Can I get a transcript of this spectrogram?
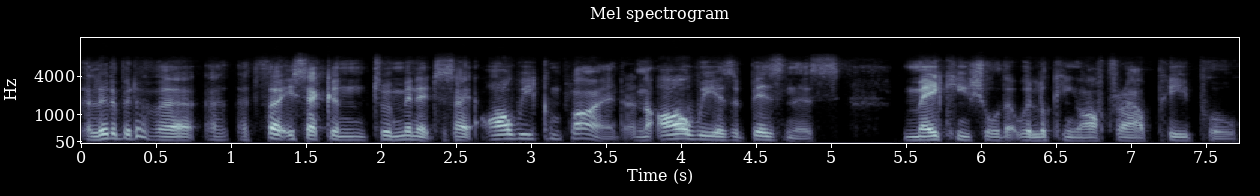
a little bit of a, a 30 second to a minute to say are we compliant and are we as a business making sure that we're looking after our people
